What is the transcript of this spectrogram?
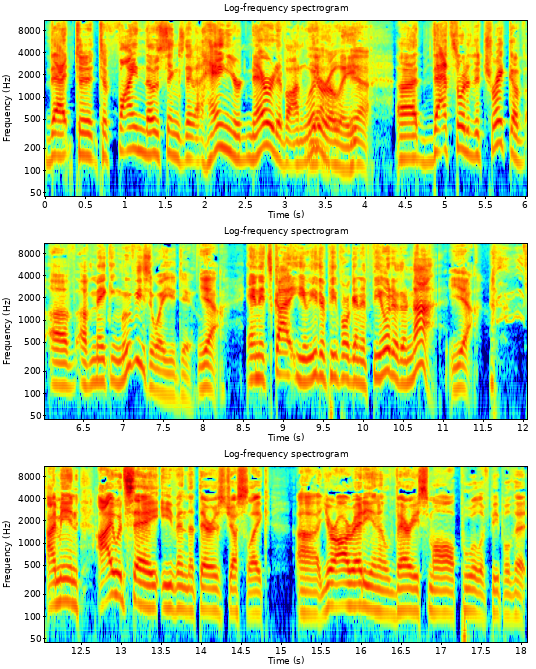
that to to find those things that hang your narrative on, literally. yeah. Uh, that's sort of the trick of, of of making movies the way you do. yeah, And it's got you either people are going to feel it or they're not. yeah. I mean, I would say even that there is just like. Uh, you're already in a very small pool of people that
